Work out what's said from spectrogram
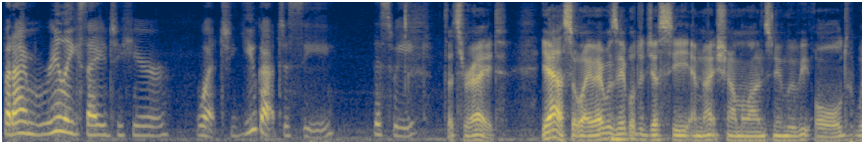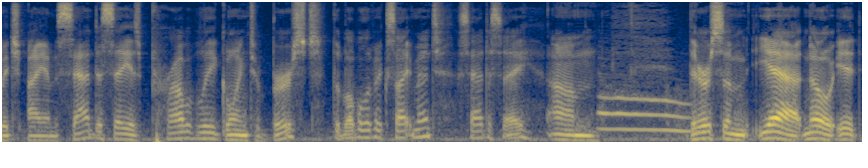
but I'm really excited to hear what you got to see this week. That's right. Yeah, so I, I was able to just see M. Night Shyamalan's new movie, Old, which I am sad to say is probably going to burst the bubble of excitement. Sad to say. Um, Oh, There are some, yeah, no, it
